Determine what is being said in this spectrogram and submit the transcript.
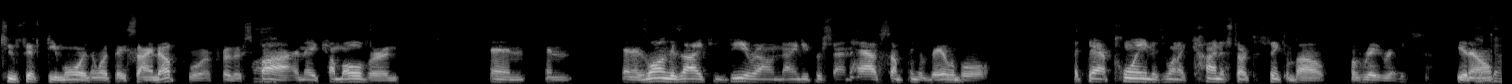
250 more than what they signed up for for their spot. Wow. And they come over and, and, and, and as long as I can be around 90% have something available, at that point is when I kind of start to think about a rate Race, you know? Okay.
